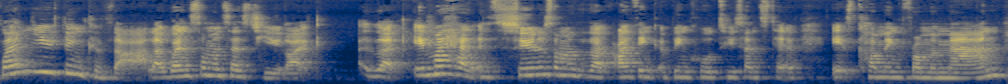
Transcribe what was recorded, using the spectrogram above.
when you think of that, like when someone says to you, like, like in my head, as soon as someone like I think of being called too sensitive, it's coming from a man.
